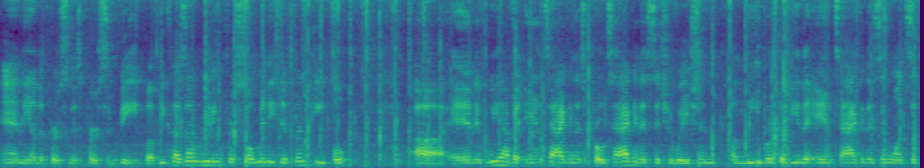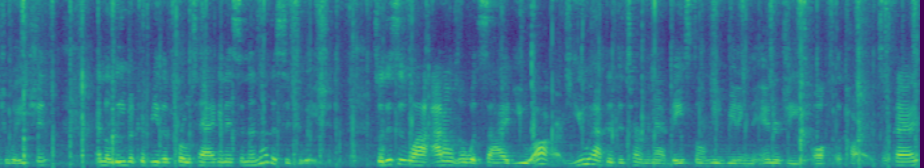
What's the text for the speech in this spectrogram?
and the other person is person B. But because I'm reading for so many different people, uh, and if we have an antagonist-protagonist situation, a Libra could be the antagonist in one situation, and a Libra could be the protagonist in another situation. So this is why I don't know what side you are. You have to determine that based on me reading the energies off the cards, okay?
